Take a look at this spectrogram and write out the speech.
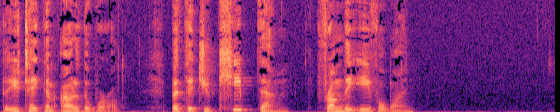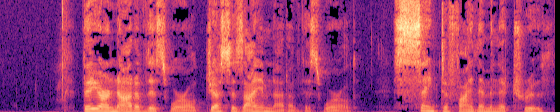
that you take them out of the world, but that you keep them from the evil one. They are not of this world, just as I am not of this world. Sanctify them in the truth.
